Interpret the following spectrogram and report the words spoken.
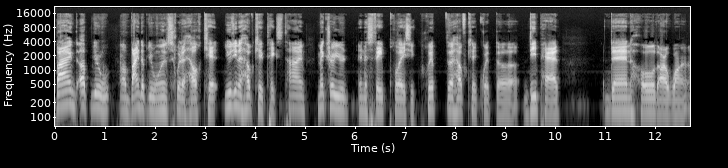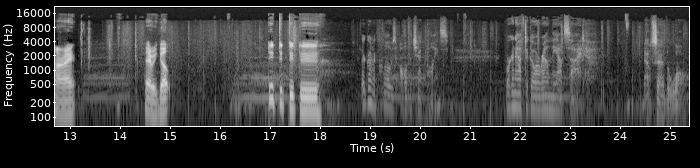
Bind up your uh, bind up your wounds with a health kit. Using a health kit takes time. Make sure you're in a safe place. Equip the health kit with the D-pad. Then hold R1. All right. There we go. Do do do do. They're gonna close all the checkpoints. We're gonna have to go around the outside. Outside the wall.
